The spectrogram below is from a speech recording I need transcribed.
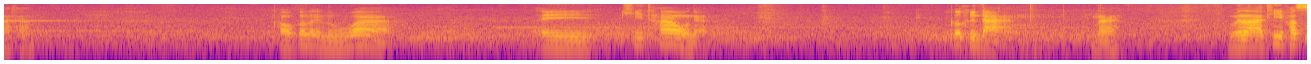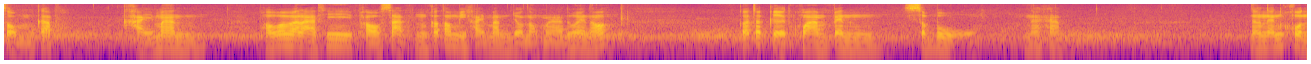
นะครับเขาก็เลยรู้ว่าไอ้ขี้เถ้าเนี่ย ก็คือด่างนะ เวลาที่ผสมกับไขมัน เพราะว่าเวลาที่เผาสัตว์มันก็ต้องมีไขมันหย่นออกมาด้วยเนาะก็จะเกิดความเป็นสบู่นะครับ ดังนั้นคน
